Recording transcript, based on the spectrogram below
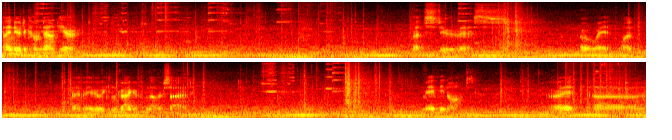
I knew to come down here. Let's do this. Oh, wait, what? Alright, maybe we can drag it from the other side. Maybe not. Alright, uh...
